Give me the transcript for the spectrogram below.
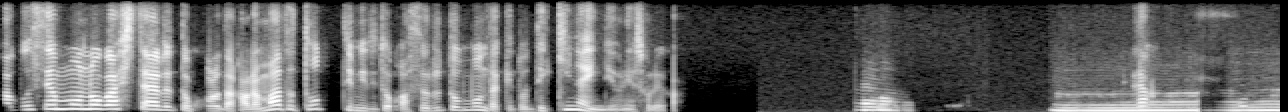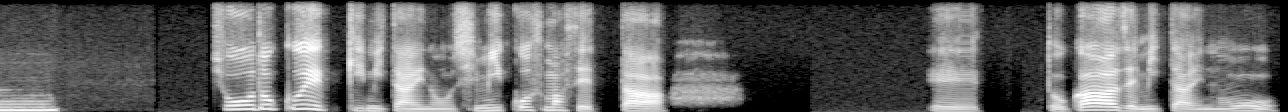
かぶせ物がしてあるところだからまず取ってみるとかすると思うんだけどできないんだよねそれが。うん。消毒液みたいのを染み込ませた、えーっとガーゼみたいのを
